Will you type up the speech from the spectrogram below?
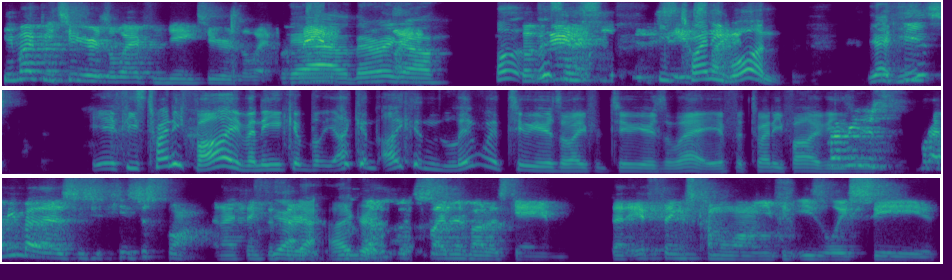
he might be two years away from being two years away. yeah, man, there we like, go. Well, but this is he's 21. Yeah, if he's if he's 25 and he can I can I can live with 2 years away from 2 years away if at 25 what I mean just, what I mean by that is he's just fun and I think that yeah, there's yeah, I agree. excitement about his game that if things come along you can easily see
